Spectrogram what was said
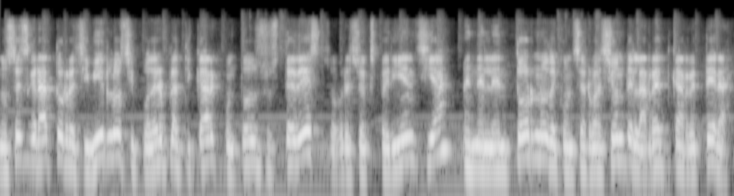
Nos es grato recibirlos y poder platicar con todos ustedes sobre su experiencia en el entorno de conservación de la red carretera,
